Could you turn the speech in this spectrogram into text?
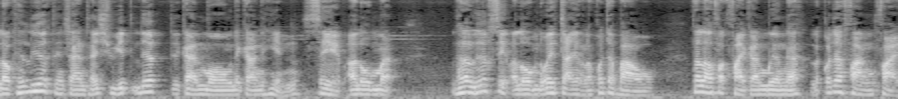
เราแค่เลือกในการใช้ชีวิตเลือกในการมองในการเห็นเสพอารมณ์อะถ้าเราเลือกเสพอารมณ์นะเว้ยใจของเราก็จะเบา ถ้าเราฝักฝ่ายการเมืองนะเราก็จะฟังฝ่าย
